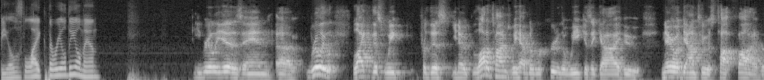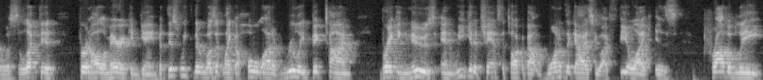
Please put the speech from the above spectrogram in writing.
feels like the real deal, man. He really is. And uh, really like this week for this, you know, a lot of times we have the recruit of the week as a guy who narrowed down to his top five or was selected for an All American game. But this week there wasn't like a whole lot of really big time – breaking news, and we get a chance to talk about one of the guys who I feel like is probably.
